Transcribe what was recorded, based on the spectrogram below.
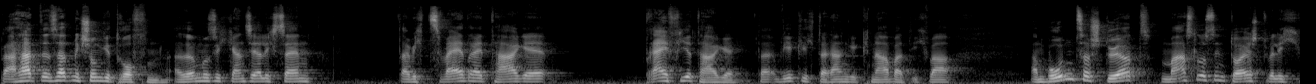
das hat, das hat mich schon getroffen. Also da muss ich ganz ehrlich sein, da habe ich zwei, drei Tage, drei, vier Tage da wirklich daran geknabbert. Ich war am Boden zerstört, maßlos enttäuscht, weil ich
